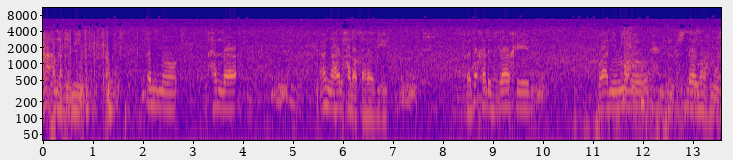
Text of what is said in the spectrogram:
معنى اليمين أنه هلا عندنا هالحلقة هذه فدخل الداخل وعن يمينه الأستاذ محمود.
